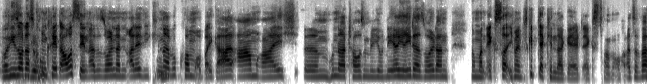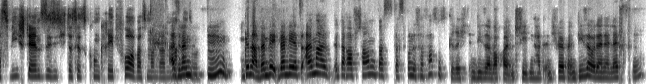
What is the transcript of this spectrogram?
Aber wie soll das konkret aussehen? Also sollen dann alle die Kinder mhm. bekommen, ob egal, arm, reich, 100.000 ähm, Millionäre, jeder soll dann nochmal ein extra, ich meine, es gibt ja Kindergeld extra noch. Also was, wie stellen Sie sich das jetzt konkret vor, was man dann also wenn, soll? Mh, genau, wenn wir, wenn wir jetzt einmal darauf schauen, was das Bundesverfassungsgericht in dieser Woche entschieden hat, ich glaube in dieser oder in der letzten,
